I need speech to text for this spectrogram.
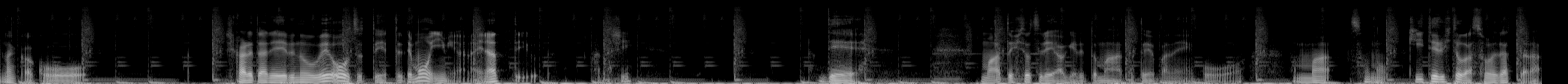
なんかこう、敷かれたレールの上をずっとやってても意味がないなっていう話。で、まああと一つ例を挙げると、まあ例えばね、こう、まあその、聞いてる人がそれだったら、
